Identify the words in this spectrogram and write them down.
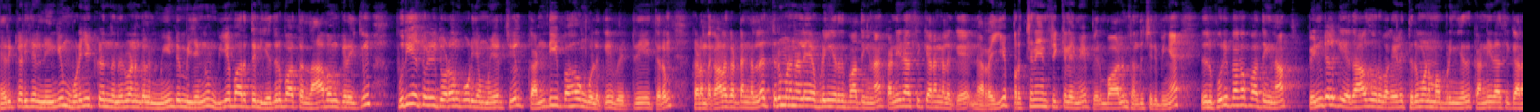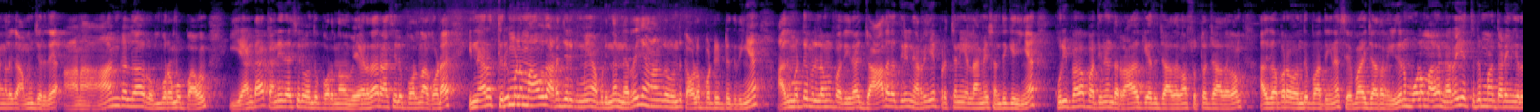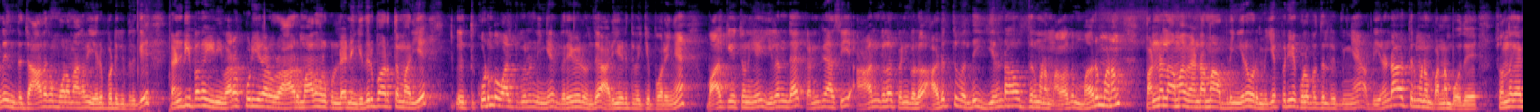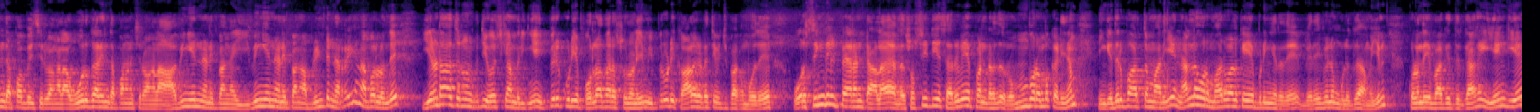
நெருக்கடிகள் நீங்கும் முடங்கி கிடந்த நிறுவனங்கள் மீண்டும் இயங்கும். வியாபாரத்தில் எதிர்பார்த்த லாபம் கிடைக்கும். புதிய தொழில் தொடங்கக்கூடிய முயற்சிகள் கண்டிப்பாக உங்களுக்கு வெற்றியை தரும். கடந்த காலகட்டங்களில் திருமண நிலை அப்படிங்கிறது பார்த்தீங்கன்னா கன்னிராசிக்காரங்களுக்கு நிறைய பிரச்சனையும் சிக்கலையுமே பெரும்பாலும் சந்திச்சிருப்பீங்க. இதில் குறிப்பாக பார்த்தீங்கன்னா பெண்களுக்கு ஏதாவது ஒரு வகையில் திருமணம் அப்படிங்கிறது கன்னிராசிக்காரங்களுக்கு அமைஞ்சிருது. ஆனால் ஆண்கள் தான் ரொம்ப ரொம்ப பாவம். ஏன்டா கன்னிராசியில் வந்து பிறந்தோம் வேறு ஏதாவது ராசியில் பிறந்தா கூட இந்நேரம் திருமணமாவது அடைஞ்சிருக்குமே அப்படின்னு தான் நிறைய ஆண்கள் வந்து கவலைப்பட்டு இருக்கிறீங்க. அது மட்டும் இல்லாமல் பார்த்தீங்கன்னா ஜாதகத்திலேயும் நிறைய பிரச்சனை எல்லாமே சந்திக்கிறீங்க. குறிப்பாக பார்த்தீங்கன்னா இந்த ராகுகேது ஜாதகம் சுத்த ஜாதகம் அதுக்கப்புறம் வந்து பார்த்தீங்கன்னா செவ்வாய் ஜாதகம். இதன் மூலமாக நிறைய திருமண தடைங்கிறது இந்த ஜாதகம் மூலமாகவே ஏற்பட்டுக்கிட்டு இருக்குது கண்டிப்பாக இனி வரக்கூடிய ஒரு ஆறு மாதங்களுக்குள்ளே நீங்கள் எதிர்பார்த்த மாதிரியே குடும்ப வாழ்க்கைக்குள்ளே நீங்கள் விரைவில் வந்து அடியெடுத்து வைக்க போகிறீங்க வாழ்க்கை துணையை இழந்த கன்னிராசி ஆண்களோ பெண்களோ அடுத்து வந்து இரண்டாவது திருமணம் அதாவது மறுமணம் பண்ணலாமா வேண்டாமா அப்படிங்கிற ஒரு மிகப்பெரிய குழப்பத்தில் இருப்பீங்க. அப்படி இரண்டாவது திருமணம் பண்ணும்போது சொந்தக்காரையும் தப்பாக பேசிடுவாங்களா ஊருக்காரையும் தப்பாக நினச்சிருவாங்களா என்ன நினைப்பாங்க இவங்கன்னு நினைப்பாங்க அப்படின்ட்டு நிறைய நபர்கள் வந்து இரண்டாவது திருமணம் பற்றி யோசிக்காமல் இருக்கீங்க. இப்போ இருக்கக்கூடிய பொருளாதார சூழ்நிலையும் இப்போ இருக்கக்கூடிய காலகட்டத்தை வச்சு பார்க்கும்போது ஒரு சிங்கிள் பேரண்ட்டால் அந்த சொசைட்டியை சர்வே பண்ணுறது ரொம்ப ரொம்ப கடினம். நீங்கள் எதிர்பார்த்த மாதிரியே நல்ல ஒரு மறுவாழ்க்கை அப்படிங்கிறது விரைவில் உங்களுக்கு அமையும். குழந்தைய பாக்கியத்திற்காக இயங்கிய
